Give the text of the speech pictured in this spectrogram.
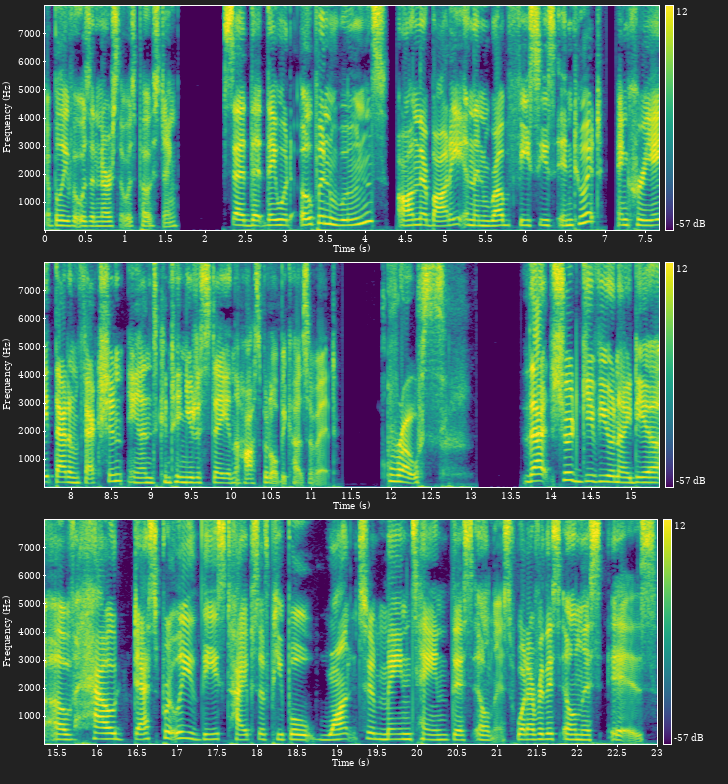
I believe it was a nurse that was posting, said that they would open wounds on their body and then rub feces into it and create that infection and continue to stay in the hospital because of it. Gross. That should give you an idea of how desperately these types of people want to maintain this illness, whatever this illness is.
